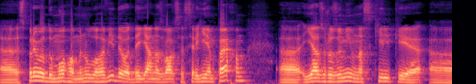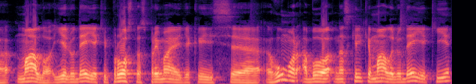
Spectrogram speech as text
е, з приводу мого минулого відео, де я назвався Сергієм Пехом, е, я зрозумів, наскільки е, мало є людей, які просто сприймають якийсь е, гумор, або наскільки мало людей, які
